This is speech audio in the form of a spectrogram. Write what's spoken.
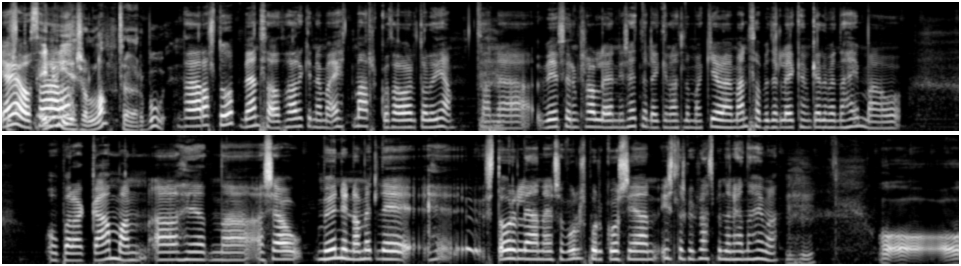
Já, já, það, er svo langt frá að vera búið. það er allt opið ennþá, það er ekki nema eitt mark og þá er þetta alveg jæmt þannig að við fyrir klálega inn í setnileikin og ætlum að gefa þeim ennþá betur leik en gerðum hérna heima og, og bara gaman að, hérna, að sjá munin á milli stórulegana eins og Wolfsburg og síðan íslensku knattspinnar hérna heima. Og, og, og,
